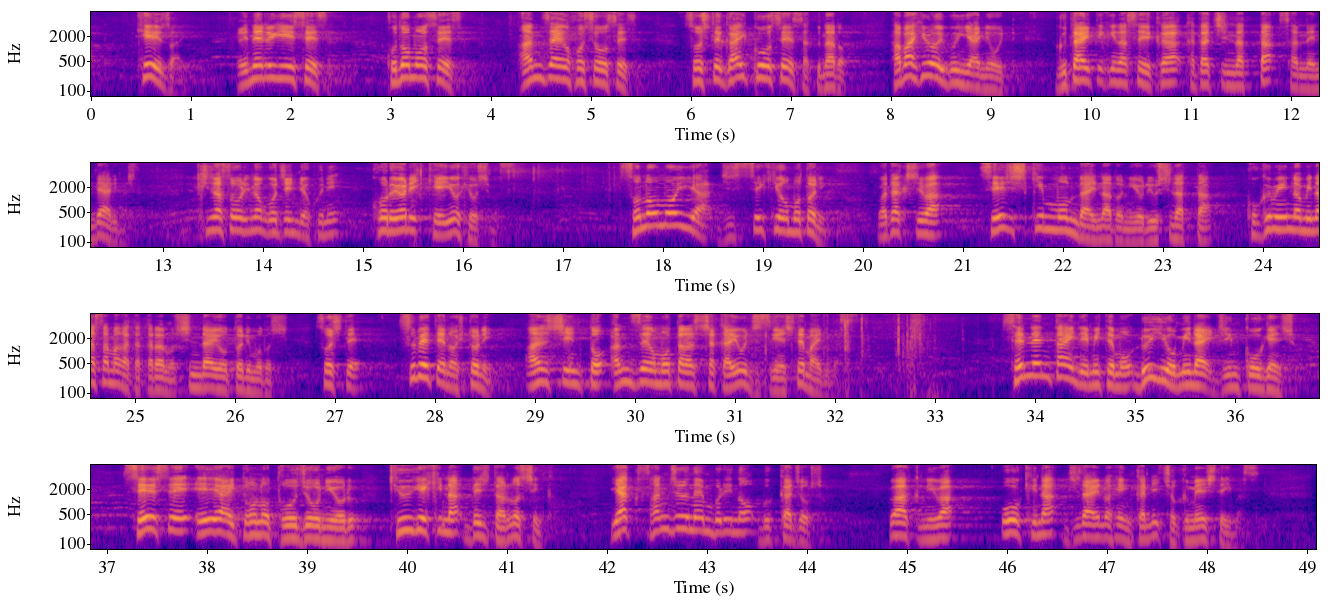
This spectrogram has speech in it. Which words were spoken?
経済、エネルギー政策、子ども政策、安全保障政策、そして外交政策など、幅広い分野において、具体的な成果が形になった3年でありました。岸田総理のご尽力に心より敬意を表します。その思いや実績をもとに、私は政治資金問題などにより失った国民の皆様方からの信頼を取り戻し、そしてすべての人に安心と安全をもたらす社会を実現してまいります。千年単位で見ても類を見ない人口減少、生成 AI 等の登場による急激なデジタルの進化、約30年ぶりの物価上昇、我が国は大きな時代の変化に直面しています。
